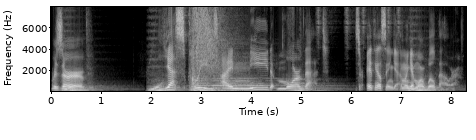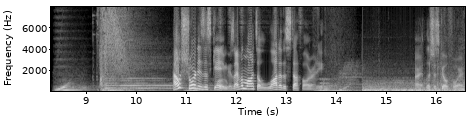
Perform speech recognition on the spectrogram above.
reserve. Yes, please. I need more of that. Is there anything else I can get? I'm gonna get more willpower. How short is this game? Because I've unlocked a lot of the stuff already. Alright, let's just go for it.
